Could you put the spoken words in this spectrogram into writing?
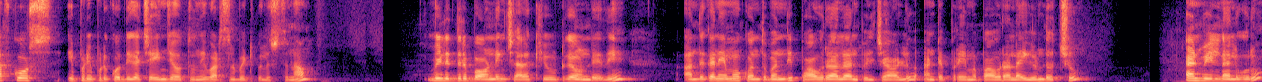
అఫ్ కోర్స్ ఇప్పుడిప్పుడు కొద్దిగా చేంజ్ అవుతుంది. వరుసలు పెట్టి పిలుస్తున్నాం. వీళ్ళిద్దరు బాండింగ్ చాలా క్యూట్గా ఉండేది. అందుకనేమో కొంతమంది పావురాలు అని పిలిచేవాళ్ళు. అంటే ప్రేమ పావురాలు అయి ఉండొచ్చు. అండ్ వీళ్ళు నలుగురు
